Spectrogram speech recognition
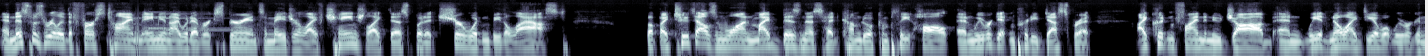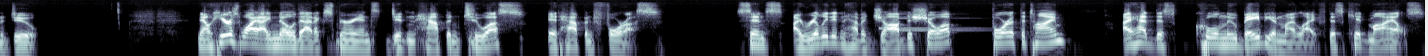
And this was really the first time Amy and I would ever experience a major life change like this, but it sure wouldn't be the last. But by 2001, my business had come to a complete halt and we were getting pretty desperate. I couldn't find a new job and we had no idea what we were going to do. Now, here's why I know that experience didn't happen to us, it happened for us. Since I really didn't have a job to show up for at the time, I had this cool new baby in my life, this kid, Miles.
